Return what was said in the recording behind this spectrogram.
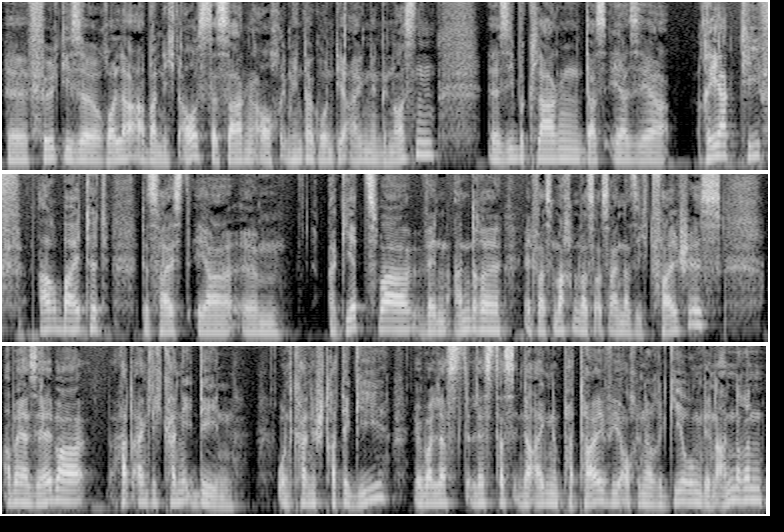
äh, füllt diese Rolle aber nicht aus. Das sagen auch im Hintergrund die eigenen Genossen. Äh, sie beklagen, dass er sehr reaktiv arbeitet. Das heißt, er ähm, agiert zwar, wenn andere etwas machen, was aus seiner Sicht falsch ist, aber er selber hat eigentlich keine Ideen und keine Strategie. Er überlässt lässt das in der eigenen Partei wie auch in der Regierung den anderen.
